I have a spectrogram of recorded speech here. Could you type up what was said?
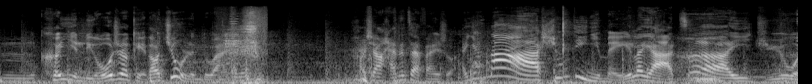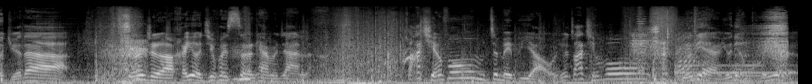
嗯，可以留着给到救人端这边，好像还能再翻一手。哎呀，那兄弟你没了呀！这一局我觉得求生者很有机会四人开门战了。抓前锋真没必要，我觉得抓前锋有点有点亏的。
